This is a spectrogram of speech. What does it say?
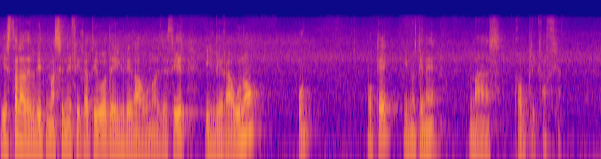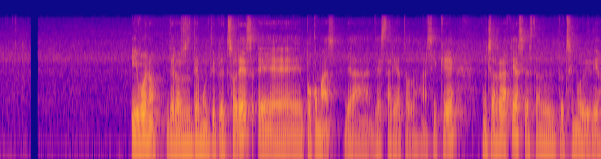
y esta la del bit más significativo de Y1, es decir, Y1, 1. ¿Ok? Y no tiene más complicación. Y bueno, de los demultiplexores, eh, poco más, ya, ya estaría todo. Así que muchas gracias y hasta el próximo vídeo.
